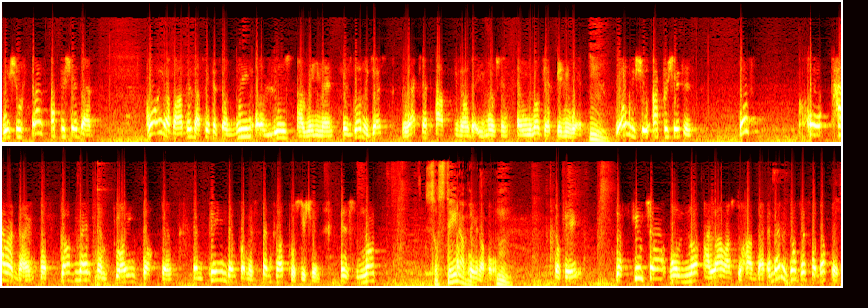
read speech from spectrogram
We should first appreciate that going about this as if it's a win or lose arrangement is going to just ratchet up, you know, the emotions and we will not get anywhere. Mm. What we should appreciate is this whole paradigm of government employing doctors and paying them from a central position is not sustainable. sustainable. Mm. Okay? The future will not allow us to have that. And that is not just for doctors.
